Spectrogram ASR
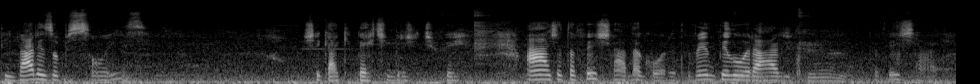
tem várias opções chegar aqui pertinho pra gente ver. Ah, já tá fechada agora, tá vendo? Pelo horário. Tá fechada.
